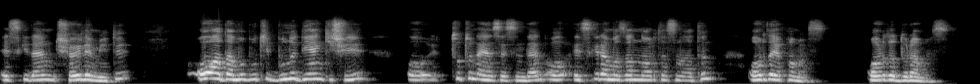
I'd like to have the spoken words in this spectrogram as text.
eskiden şöyle miydi? O adamı bu ki bunu diyen kişiyi o tutun ensesinden o eski Ramazan'ın ortasına atın. Orada yapamaz. Orada duramaz.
